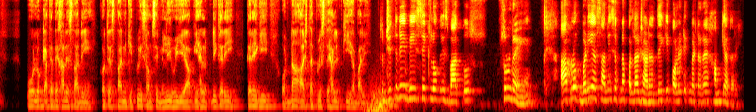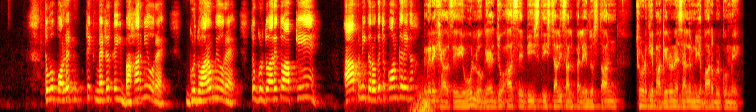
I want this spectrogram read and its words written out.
वो लोग कहते थे, खालिस्तानी खोतिस्तानी की पुलिस हमसे मिली हुई है, आपकी हेल्प नहीं करी, करेगी, और ना आज तक पुलिस ने हेल्प की हमारी। तो जितने भी सिख लोग इस बात को सुन रहे हैं। आप लोग बड़ी आसानी से अपना पल्ला झाड़ देते हैं कि पॉलिटिक मैटर है, हम क्या करें? तो वो पॉलिटिक मैटर कहीं बाहर नहीं हो रहा है, गुरुद्वारों में हो रहा है। तो गुरुद्वारे तो आपके हैं। आप नहीं करोगे तो कौन करेगा? मेरे ख्याल से ये वो लोग हैं जो आज से बीस, तीस, चालीस साल पहले हिंदुस्तान छोड़ के भागे उन्होंने असलम लिया बारह मुल्कों में।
